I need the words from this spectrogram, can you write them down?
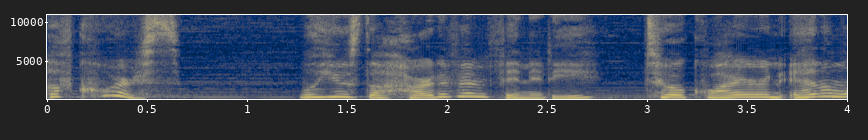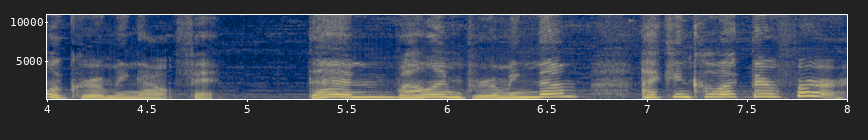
Of course. We'll use the Heart of Infinity to acquire an animal grooming outfit. Then, while I'm grooming them, I can collect their fur.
